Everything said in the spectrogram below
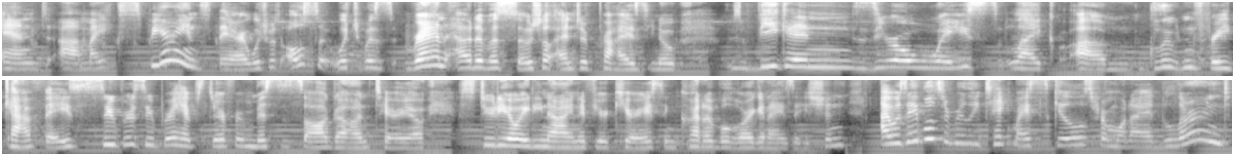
And uh, my experience there, which was also which was ran out of a social enterprise, you know, vegan, zero waste, like um, gluten-free cafes, super super hipster from Mississauga, Ontario. Studio 89, if you're curious, incredible organization. I was able to really take my skills from what I had learned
